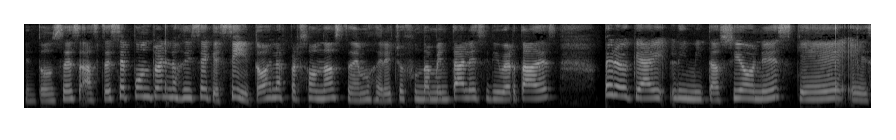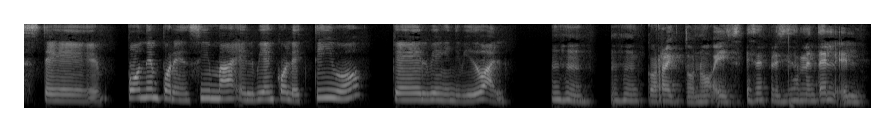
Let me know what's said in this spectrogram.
Entonces, hasta ese punto él nos dice que sí, todas las personas tenemos derechos fundamentales y libertades, pero que hay limitaciones que este, ponen por encima el bien colectivo que el bien individual. correcto, ¿no? Es, ese es precisamente el,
